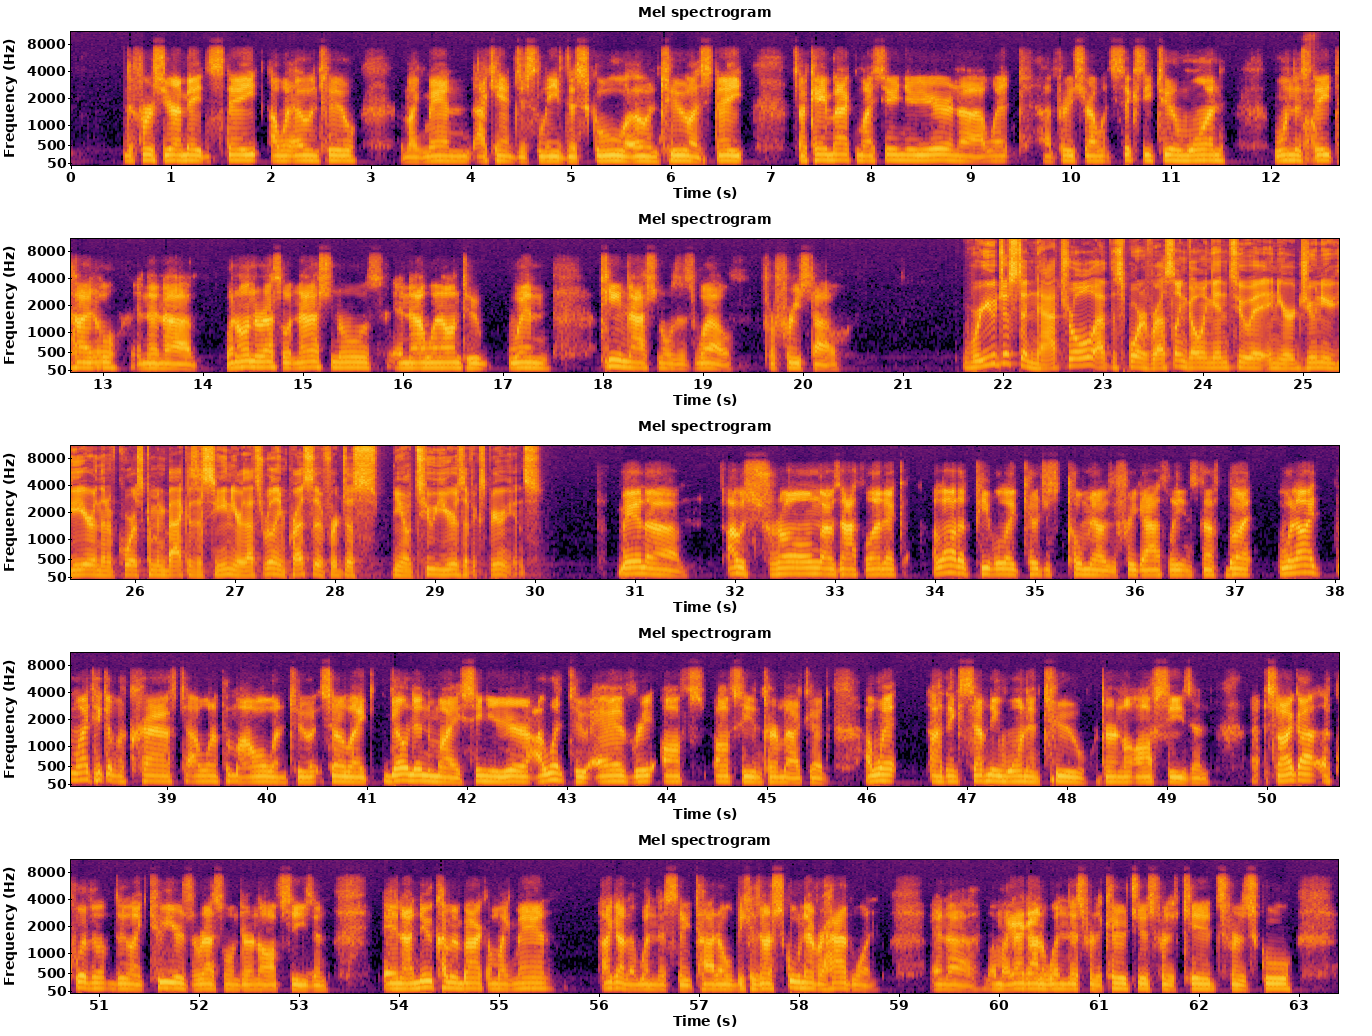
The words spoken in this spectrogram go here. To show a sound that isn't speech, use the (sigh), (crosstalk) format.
the first year I made the state, I went 0 2. I'm like, man, I can't just leave this school 0 2 at state. So I came back my senior year and uh, I uh, went, I'm pretty sure I went 62 and 1, won the wow. state title, and then uh, went on to wrestle at nationals. And I went on to win team nationals as well for freestyle. Were you just a natural at the sport of wrestling going into it in your junior year and then of course coming back as a senior? That's really impressive for just, you know, 2 years of experience. Man, uh, I was strong. I was athletic. A lot of people, like coaches, told me I was a freak athlete and stuff. But when I when I take up a craft, I want to put my all into it. So like going into my senior year, I went to every off off season tournament I could. I went, I think, seventy one and two during the off season. So I got equivalent to like two years of wrestling during the off season. And I knew coming back, I'm like, man, I got to win this state title because our school never had one. And uh, I'm like, I got to win this for the coaches, for the kids, for the school,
